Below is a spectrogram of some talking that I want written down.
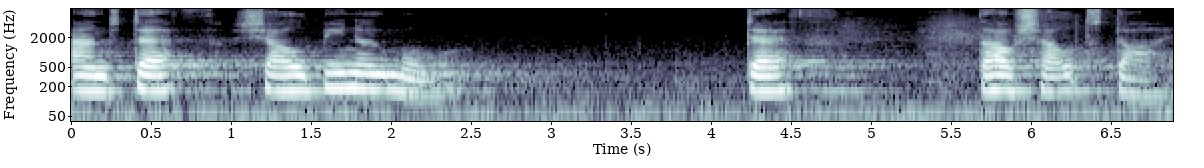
and death shall be no more. Death, thou shalt die.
